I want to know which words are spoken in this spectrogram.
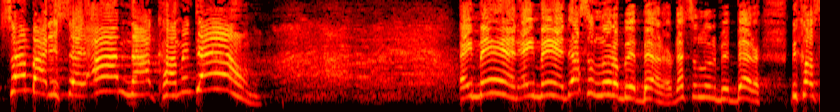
Somebody say, I'm not coming down. Amen. Amen. That's a little bit better. That's a little bit better. Because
